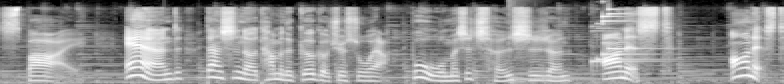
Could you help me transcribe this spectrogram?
spy，and 但是呢，他们的哥哥却说呀，不，我们是诚实人，honest，honest，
